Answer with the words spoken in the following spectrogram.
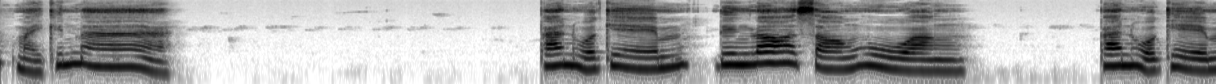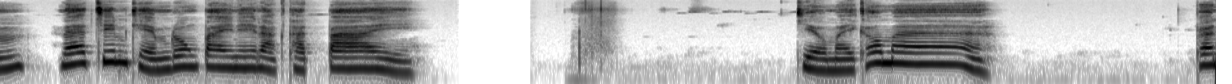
กไหมขึ้นมา พันหัวเข็ม ดึงลอดสองห่วง พันหัวเข็มและจิ้มเข็มลงไปในหลักถัดไป เกี่ยวไหมเข้ามา พัน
